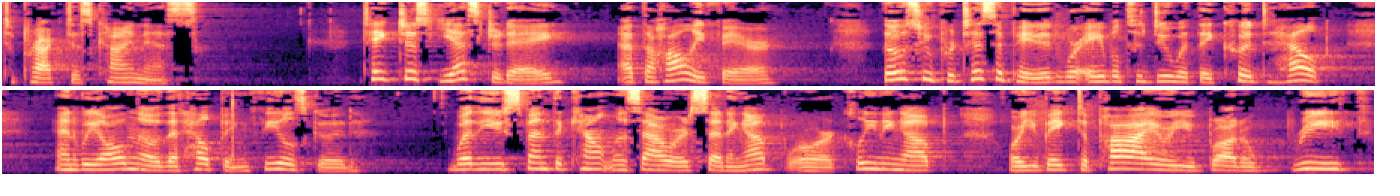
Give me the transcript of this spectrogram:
to practice kindness. Take just yesterday at the Holly Fair. Those who participated were able to do what they could to help, and we all know that helping feels good. Whether you spent the countless hours setting up or cleaning up, or you baked a pie or you brought a wreath,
